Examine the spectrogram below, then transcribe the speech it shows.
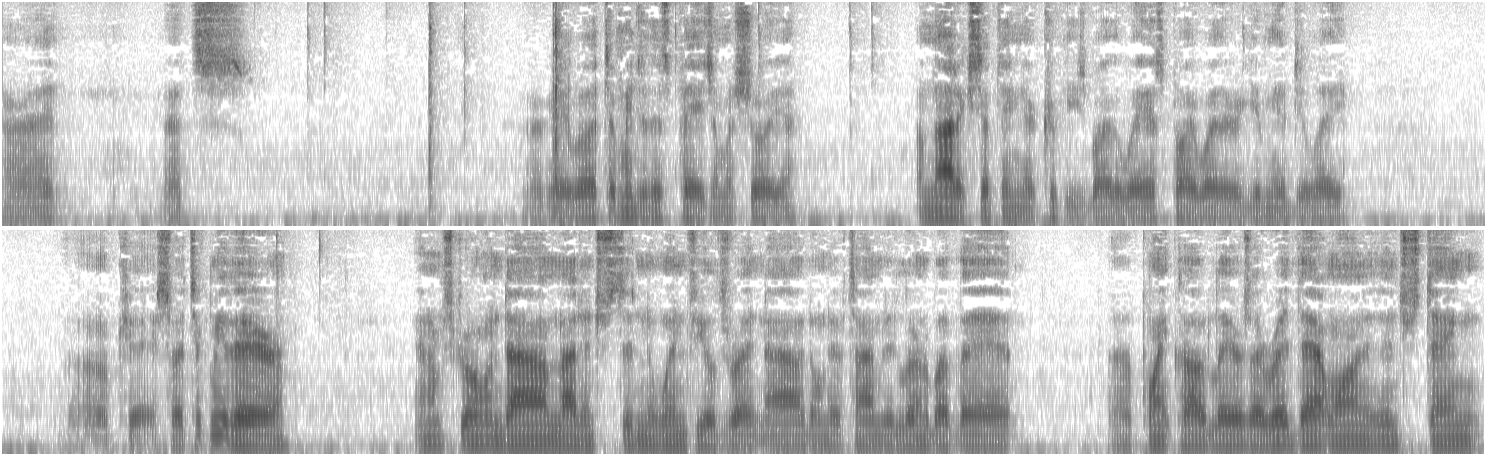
Alright, that's okay. Well, it took me to this page. I'm to show you. I'm not accepting their cookies, by the way. That's probably why they're giving me a delay. Okay, so it took me there. And I'm scrolling down. I'm not interested in the wind fields right now. I don't have time to learn about that. Uh, point cloud layers. I read that one. It's interesting.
